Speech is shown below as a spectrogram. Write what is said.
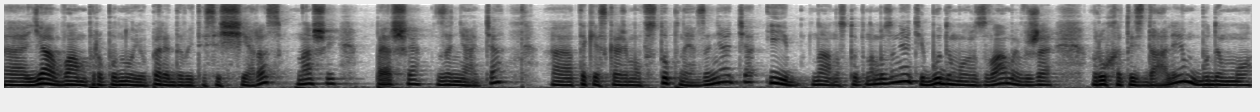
Е, Я вам пропоную передивитися ще раз наше перше заняття, е, таке, скажімо, вступне заняття. І на наступному занятті будемо з вами вже рухатись далі. Будемо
